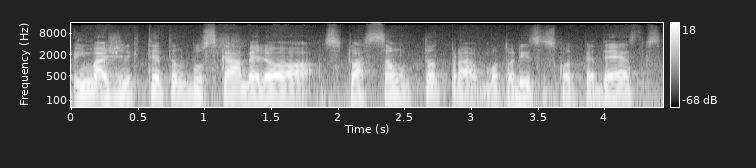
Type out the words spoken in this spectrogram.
Imagino que tentando buscar a melhor situação, tanto para motoristas quanto pedestres.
